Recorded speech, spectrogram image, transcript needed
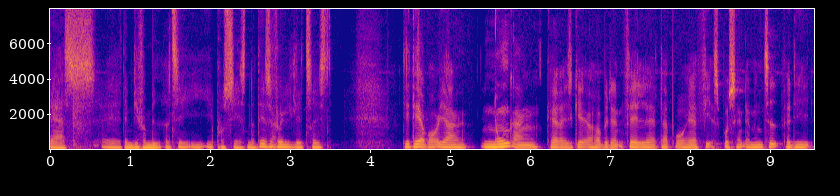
deres øh, dem, de formidler til i, i processen. Og det er selvfølgelig ja. lidt trist. Det er der, hvor jeg nogle gange kan risikere at hoppe i den fælde, at der bruger jeg 80% af min tid, fordi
